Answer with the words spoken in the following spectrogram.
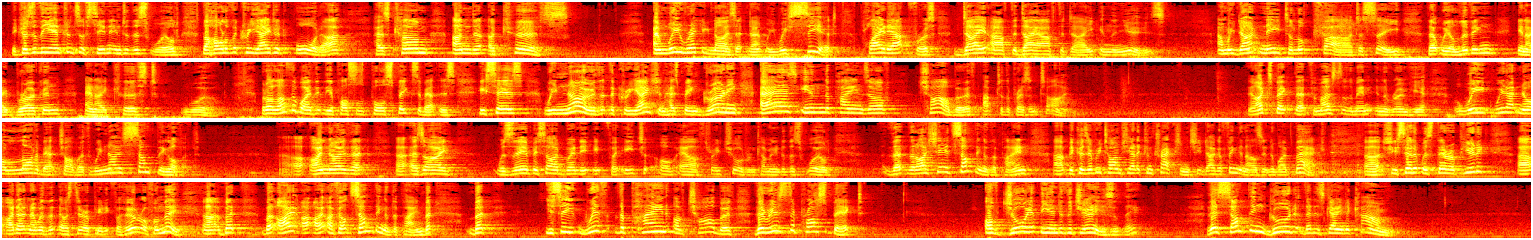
Because of the entrance of sin into this world, the whole of the created order has come under a curse. And we recognize that, don't we? We see it played out for us day after day after day in the news. And we don't need to look far to see that we are living in a broken and a cursed world. But I love the way that the Apostle Paul speaks about this. He says, We know that the creation has been groaning as in the pains of childbirth up to the present time. Now, I expect that for most of the men in the room here, we, we don't know a lot about childbirth. We know something of it. Uh, I know that uh, as I was there beside Wendy for each of our three children coming into this world, that, that I shared something of the pain uh, because every time she had a contraction, she dug her fingernails into my back. Uh, she said it was therapeutic. Uh, I don't know whether that was therapeutic for her or for me, uh, but, but I, I, I, felt something of the pain. But, but you see, with the pain of childbirth, there is the prospect of joy at the end of the journey, isn't there? There's something good that is going to come.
